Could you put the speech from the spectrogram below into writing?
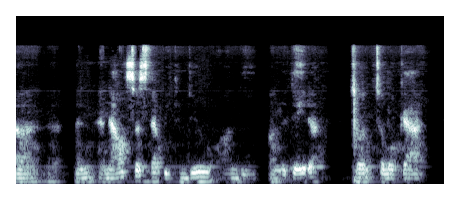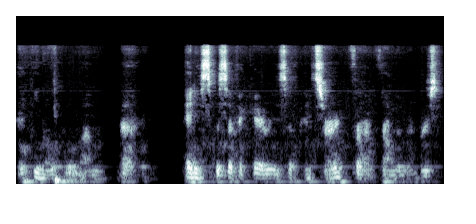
uh, an analysis that we can do on the on the data to, to look at you know um, uh, any specific areas of concern for from the members.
